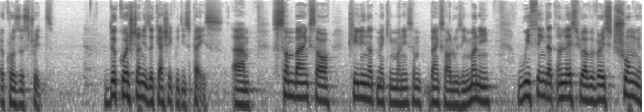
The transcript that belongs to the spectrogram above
across the street. The question is the cash equity space. Um, some banks are clearly not making money, some banks are losing money. We think that unless you have a very strong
